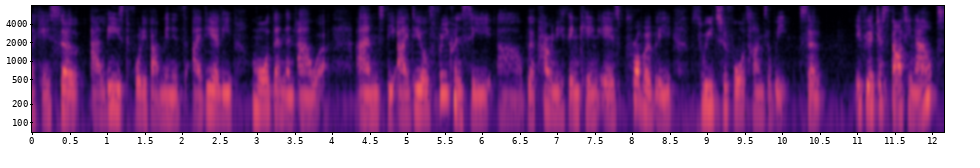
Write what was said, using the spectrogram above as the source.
Okay, so at least 45 minutes, ideally more than an hour. And the ideal frequency uh, we're currently thinking is probably three to four times a week. So if you're just starting out,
